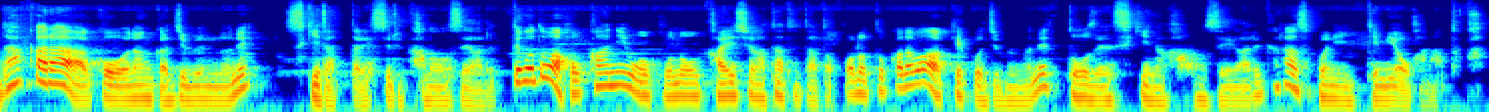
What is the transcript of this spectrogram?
だから、こうなんか自分のね、好きだったりする可能性がある。ってことは他にもこの会社が建てたところとかでは結構自分がね、当然好きな可能性があるからそこに行ってみようかなとか。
